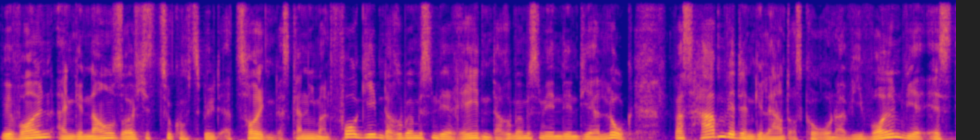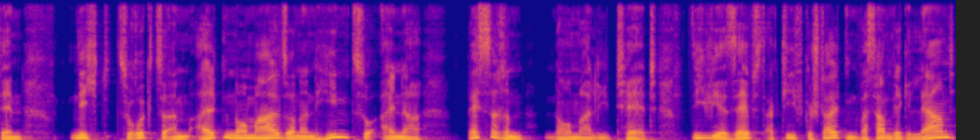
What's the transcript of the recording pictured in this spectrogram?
wir wollen ein genau solches Zukunftsbild erzeugen. Das kann niemand vorgeben, darüber müssen wir reden, darüber müssen wir in den Dialog. Was haben wir denn gelernt aus Corona? Wie wollen wir es denn nicht zurück zu einem alten Normal, sondern hin zu einer besseren Normalität, die wir selbst aktiv gestalten. Was haben wir gelernt?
